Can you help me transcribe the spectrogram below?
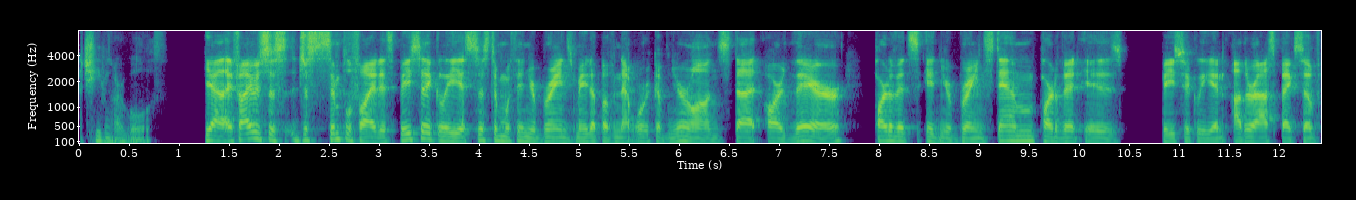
achieving our goals. Yeah, if I was just just simplified, it's basically a system within your brains made up of a network of neurons that are there. Part of it's in your brain stem, part of it is basically in other aspects of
